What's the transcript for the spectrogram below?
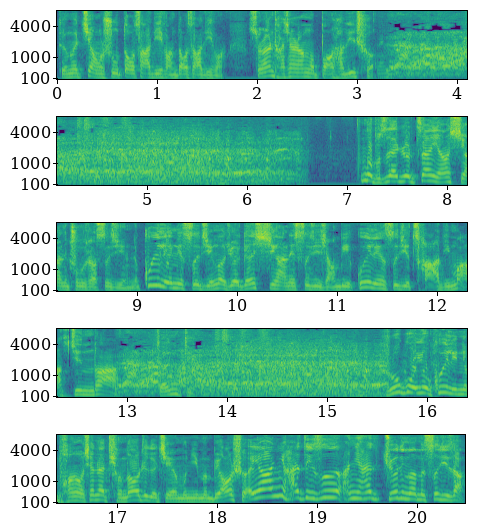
跟我讲述到啥地方到啥地方。虽然他想让我包他的车，我不是在这赞扬西安的出租车司机，桂林的司机，我觉得跟西安的司机相比，桂林司机差的妈劲大，真的。如果有桂林的朋友现在听到这个节目，你们不要说，哎呀，你还得是，你还觉得我们司机咋？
